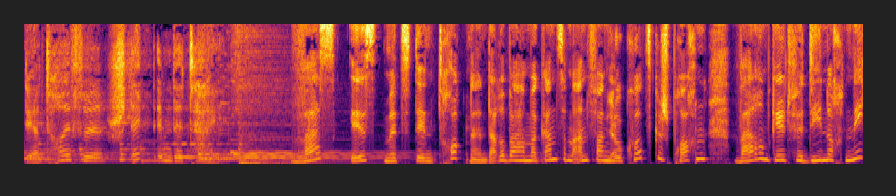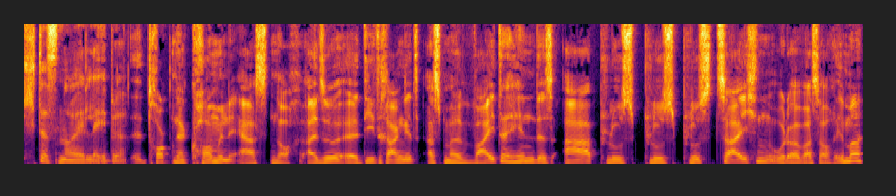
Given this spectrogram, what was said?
Der Teufel steckt im Detail. Was ist mit den Trocknern? Darüber haben wir ganz am Anfang Ja. nur kurz gesprochen. Warum gilt für die noch nicht das neue Label? Äh, Trockner kommen erst noch. Also äh, die tragen jetzt erstmal weiterhin das A Zeichen oder was auch immer.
